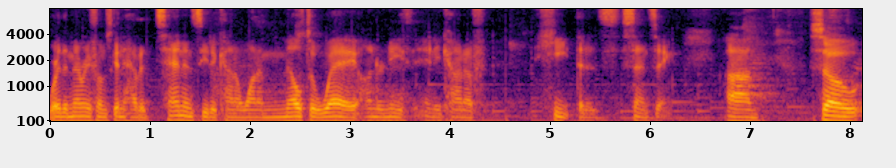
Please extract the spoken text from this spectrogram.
where the memory foam is going to have a tendency to kind of want to melt away underneath any kind of heat that it's sensing. Um, so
